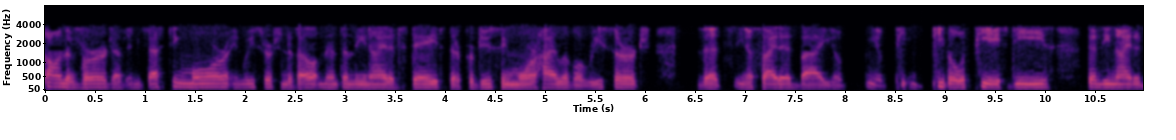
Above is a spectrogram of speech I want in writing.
on the verge of investing more in research and development than the United States. They're producing more high-level research that's, you know, cited by, you know, you know, p- people with PhDs than the United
